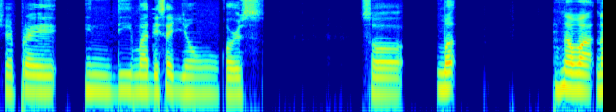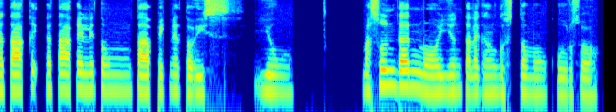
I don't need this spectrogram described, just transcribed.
syempre hindi ma-decide yung course. So ma nawa natake natakil nitong topic na to is yung masundan mo yung talagang gusto mong kurso.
